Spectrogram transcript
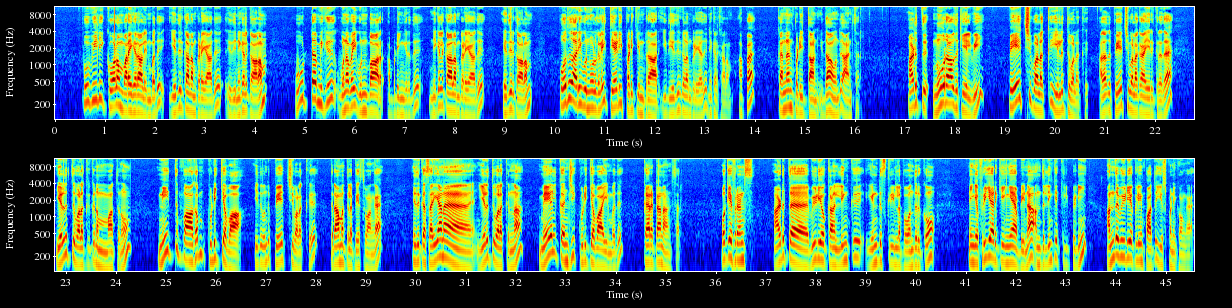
புவிலி கோலம் வரைகிறாள் என்பது எதிர்காலம் கிடையாது இது நிகழ்காலம். ஊட்டமிகு உணவை உண்பார் அப்படிங்கிறது நிகழ்காலம் கிடையாது எதிர்காலம். பொது அறிவு நூல்களை தேடி படிக்கின்றார் இது எதிர்காலம் கிடையாது நிகழ்காலம். அப்போ கண்ணன் படித்தான். இதான் வந்து ஆன்சர் அடுத்து நூறாவது கேள்வி பேச்சு வழக்கு எழுத்து வழக்கு. அதாவது பேச்சு வழக்காக இருக்கிறத எழுத்து வழக்குக்கு நம்ம மாற்றணும் நீத்து பாகம் குடிக்கவா இது வந்து பேச்சு வழக்கு கிராமத்தில் பேசுவாங்க. இதுக்கு சரியான எழுத்து வழக்குன்னா மேல் கஞ்சி குடிக்கவா என்பது கரெக்டான ஆன்சர் ஓகே ஃப்ரெண்ட்ஸ் அடுத்த வீடியோக்கான லிங்க்கு எண்டு ஸ்க்ரீனில் இப்போ வந்திருக்கோம். நீங்கள் ஃப்ரீயாக இருக்கீங்க அப்படின்னா அந்த லிங்கை கிளிக் பண்ணி அந்த வீடியோக்களையும் பார்த்து யூஸ் பண்ணிக்கோங்க.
